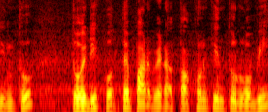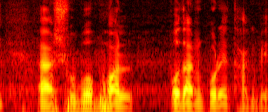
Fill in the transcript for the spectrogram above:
কিন্তু তৈরি করতে পারবে না, তখন কিন্তু রবি শুভ ফল প্রদান করে থাকবে।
